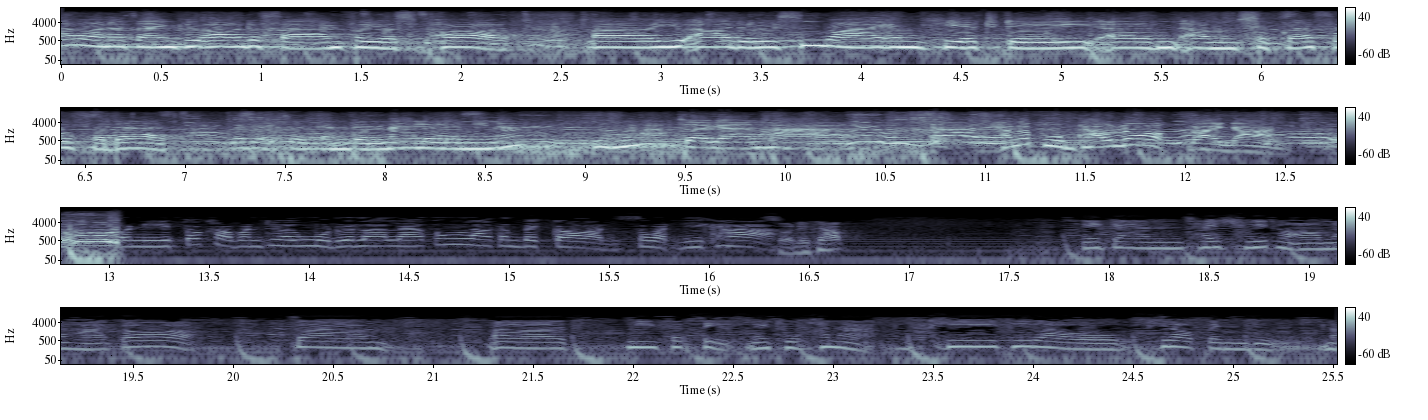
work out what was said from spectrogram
I want to thank you all the fans for your support uh, you are the reason why I'm here today and I'm so grateful for that แล้วเดี๋ยวเจอกันเดือนหน้าเร็วๆนี้นะ เจอกันค่ะ ธนภูมิเท้านอกรายงาน วันนี้โต๊ะข่าวบันเทิงหมดเวลาแล้วต้องลากันไปก่อน สวัสดีค่ะ สวัสดีครับ ในการใช้ชีวิตของออมนะคะ ก็จะมีสติในทุกขณะที่ที่เราที่เราเป็นอยู่ณ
